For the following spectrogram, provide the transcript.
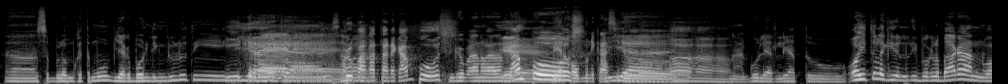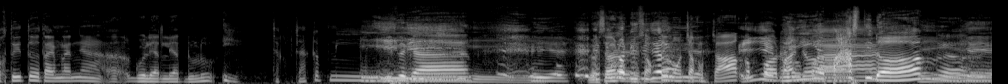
eh, sebelum ketemu biar bonding dulu nih. Ih, Iya keren. kan, sama Grup angkatannya kampus. grup anak-anak Iya. kampus. Biar komunikasi Iya. dulu. Ah, ah, ah. Nah, gue lihat-lihat tuh. Oh, itu lagi libur lebaran waktu itu timelinenya. Eh, gue lihat-lihat dulu. Ih, cakep-cakep nih. Gitu kan. Iya. Biasanya Itu orang di kondisinya Sakti lu- mau cakep-cakep Iya. Iya, pasti dong. Iya, iya.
